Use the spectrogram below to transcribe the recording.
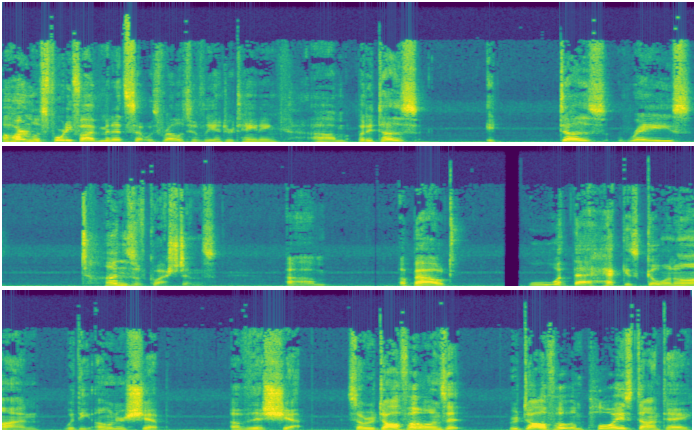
A harmless 45 minutes that was relatively entertaining, um, but it does it does raise tons of questions um, about what the heck is going on with the ownership of this ship. So Rodolfo owns it. Rodolfo employs Dante,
